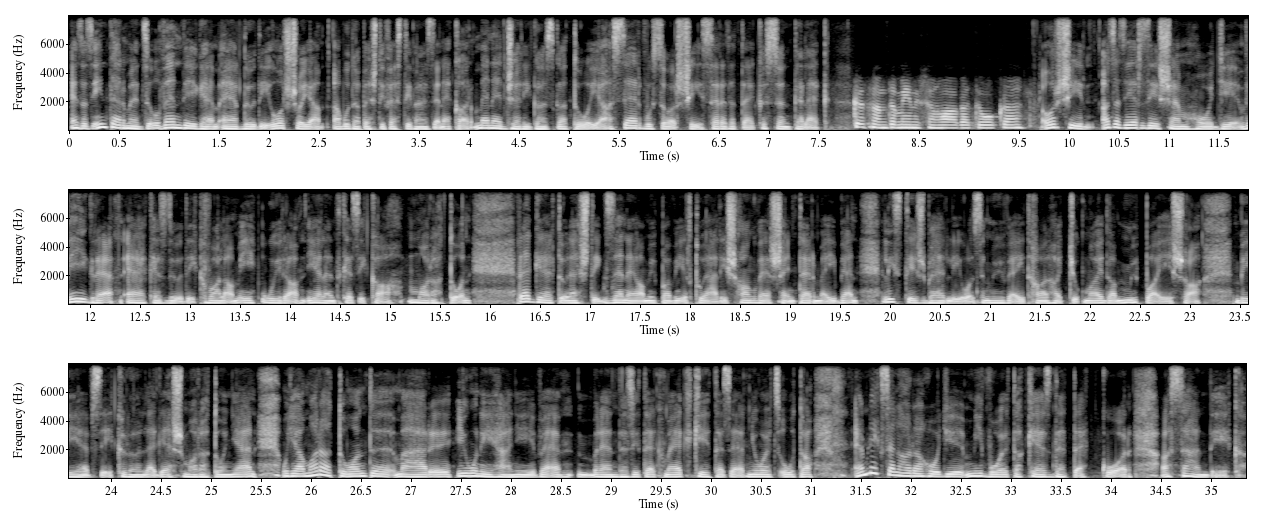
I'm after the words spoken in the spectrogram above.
Ez az Intermezzo vendégem Erdődi Orsolya, a Budapesti Fesztivál zenekar menedzserigazgatója. Szervusz Orsi, szeretettel köszöntelek. Köszöntöm én is a hallgatókat. Orsi, az az érzésem, hogy végre elkezdődik valami, újra jelentkezik a maraton. Reggeltől estig zene a Műpa virtuális hangverseny termeiben Liszt és Berlioz műveit hallhatjuk majd a Műpa és a BFZ különleges maratonján. Ugye a maratont már jó néhány éve rendezitek meg, 2008 óta. Emlékszel arra, hogy mi volt a kezdetekkor a szándék?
